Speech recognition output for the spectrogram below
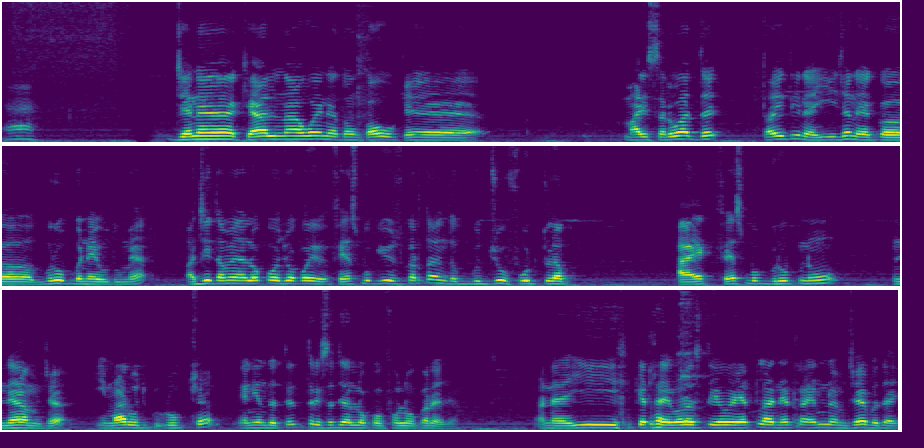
હા. જેને ખ્યાલ ના હોય ને તો હું કહું કે મારી શરૂઆત થઈ હતી ને એ છે ને એક ગ્રુપ બનાવ્યું હતું મેં. હજી તમે લોકો જો કોઈ ફેસબુક યુઝ કરતા હોય ને તો ગુજ્જુ ફૂડ ક્લબ આ એક ફેસબુક ગ્રુપનું નામ છે. એ મારું જ ગ્રુપ છે. એની અંદર તેત્રીસ હજાર લોકો ફોલો કરે છે. અને એ કેટલાય વર્ષથી હવે એટલા ને એટલા એમને એમ છે બધાય.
